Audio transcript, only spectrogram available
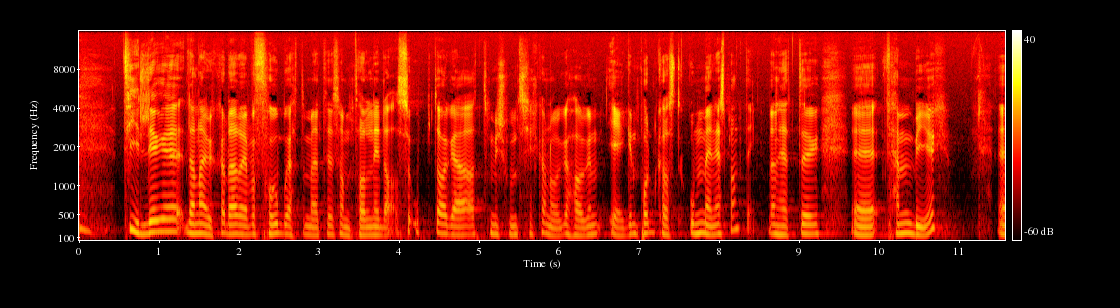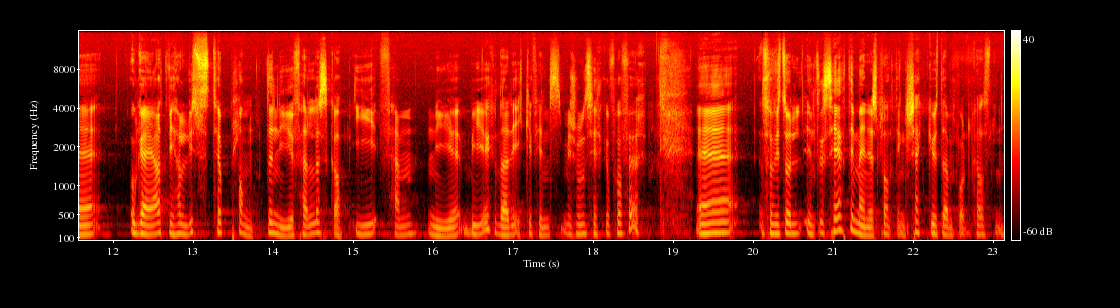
tidligere denne uka der jeg forberedte meg til samtalen i dag, så oppdaga jeg at Misjonskirka Norge har en egen podkast om menighetsplanting. Den heter eh, Fem byer. Eh, og greia er at Vi har lyst til å plante nye fellesskap i fem nye byer der det ikke fins misjonskirker fra før. Eh, så hvis du er interessert i menighetsplanting, sjekk ut den podkasten.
